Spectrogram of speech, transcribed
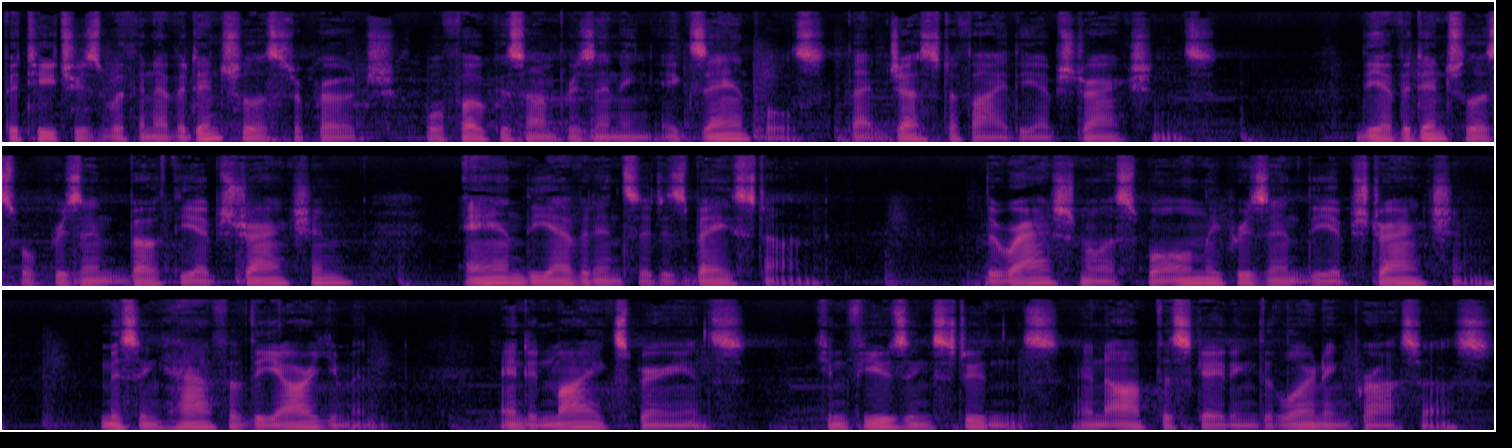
But teachers with an evidentialist approach will focus on presenting examples that justify the abstractions. The evidentialist will present both the abstraction and the evidence it is based on. The rationalist will only present the abstraction, missing half of the argument, and in my experience, confusing students and obfuscating the learning process.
